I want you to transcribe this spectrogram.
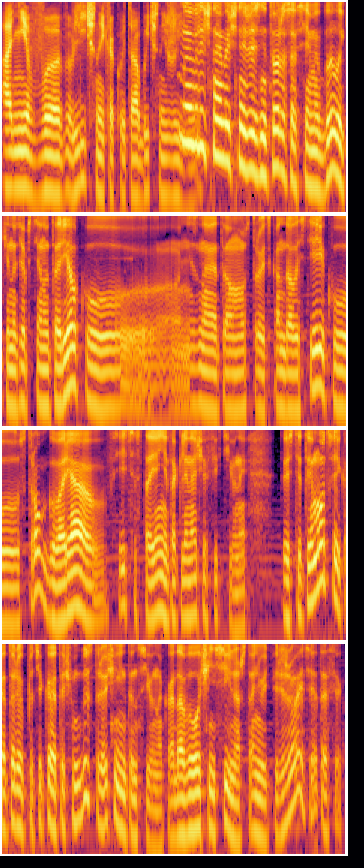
а не в, личной какой-то обычной жизни. Ну, и в личной обычной жизни тоже со всеми было. Кинуть об стену тарелку, не знаю, там устроить скандал, истерику. Строго говоря, все эти состояния так или иначе эффективны. То есть это эмоции, которые протекают очень быстро и очень интенсивно. Когда вы очень сильно что-нибудь переживаете, это эффект.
